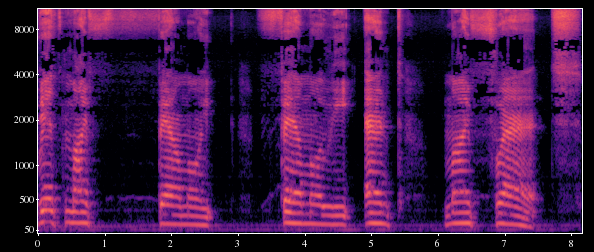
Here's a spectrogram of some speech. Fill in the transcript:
with my family, family and my friends.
